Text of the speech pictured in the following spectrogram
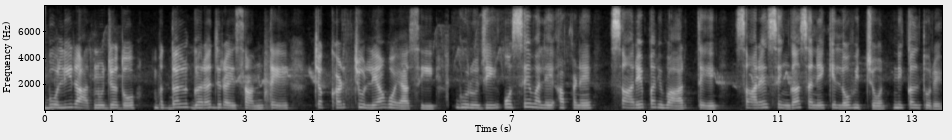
ਬੋਲੀ ਰਾਤ ਨੂੰ ਜਦੋਂ ਬੱਦਲ ਗਰਜ ਰਹੇ ਸਨ ਤੇ ਚੱਖੜ ਝੁੱਲਿਆ ਹੋਇਆ ਸੀ, ਗੁਰੂ ਜੀ ਉਸੇ ਵੇਲੇ ਆਪਣੇ ਸਾਰੇ ਪਰਿਵਾਰ ਤੇ ਸਾਰੇ ਸਿੰਘਾਂ ਸਨੇ ਕਿਲੋ ਵਿੱਚੋਂ ਨਿਕਲ ਤੁਰੇ।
